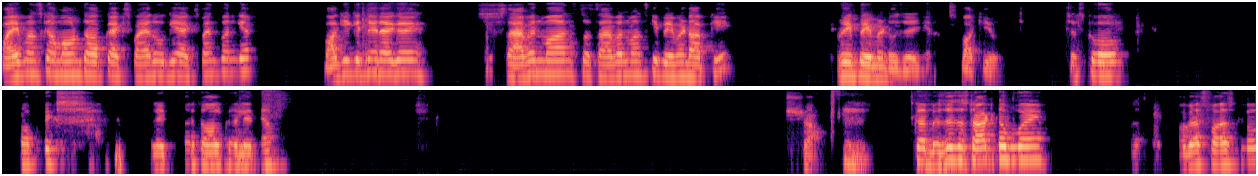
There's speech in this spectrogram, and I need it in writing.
फाइव मंथ्स का अमाउंट तो आपका एक्सपायर हो गया एक्सपेंस बन गया। बाकी कितने रह गए? सेवन मंथ्स तो सेवन मंथ्स की पेमेंट आपकी प्री पेमेंट हो जाएगी बाकी हो। जिसको टॉपिक्स लेकर सॉल्व कर लेते हैं अच्छा। इसका बिज़नेस स्टार्ट कब हुआ है? अगस्त फ़र्स्ट को।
